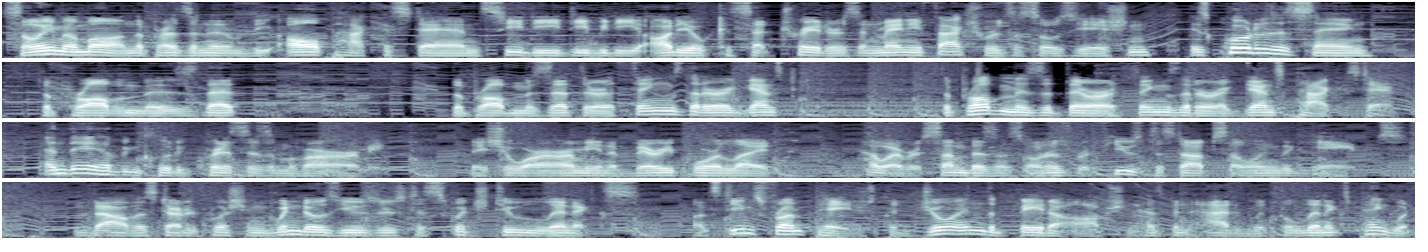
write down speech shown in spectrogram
Salim Aman, the president of the All Pakistan CD, DVD, Audio Cassette Traders and Manufacturers Association, is quoted as saying, "The problem is that the problem is that there are things that are against the problem is that there are things that are against Pakistan, and they have included criticism of our army. They show our army in a very poor light. However, some business owners refuse to stop selling the games." Valve has started pushing Windows users to switch to Linux. On Steam's front page, the Join the Beta option has been added with the Linux Penguin.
